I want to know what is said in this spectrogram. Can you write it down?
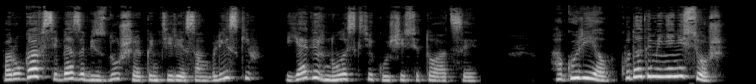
Поругав себя за бездушие к интересам близких, я вернулась к текущей ситуации. «Огурел, куда ты меня несешь?»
